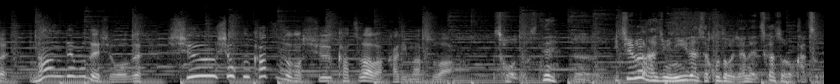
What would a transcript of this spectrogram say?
うね何でもでしょうで就職活動の就活は分かりますわうん。そうですね。うん。一番初めに言い出した言葉じゃないですか、その活で。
